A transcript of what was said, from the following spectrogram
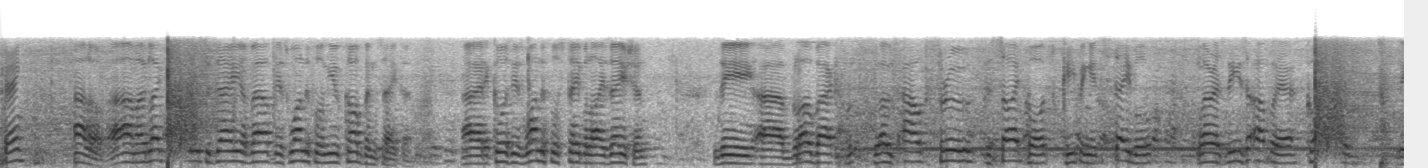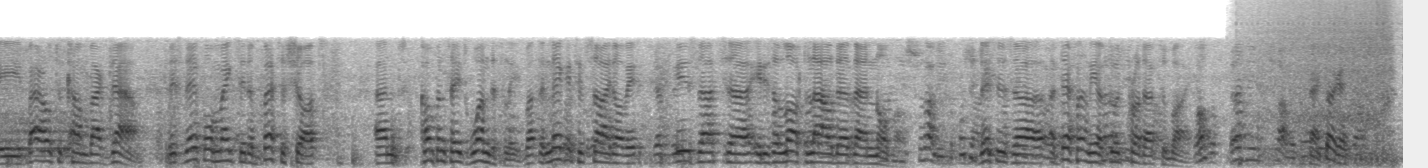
Okay. Hello, um, I'd like to tell you today about this wonderful new compensator. Uh, it causes wonderful stabilization. The uh, blowback blows out through the side ports, keeping it stable, whereas these up there cause the, the barrel to come back down. This therefore makes it a better shot and compensates wonderfully. But the negative side of it is that uh, it is a lot louder than normal. This is uh, a definitely a good product to buy. Thanks. Okay.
